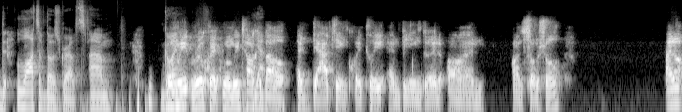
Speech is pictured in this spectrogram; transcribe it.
th- lots of those growths. Um, going we, real quick, when we talk yeah. about adapting quickly and being good on on social, I don't.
